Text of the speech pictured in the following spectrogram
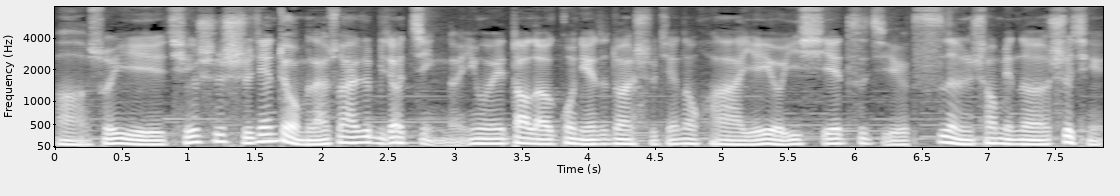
啊，所以其实时间。对我们来说还是比较紧的，因为到了过年这段时间的话，也有一些自己私人上面的事情，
